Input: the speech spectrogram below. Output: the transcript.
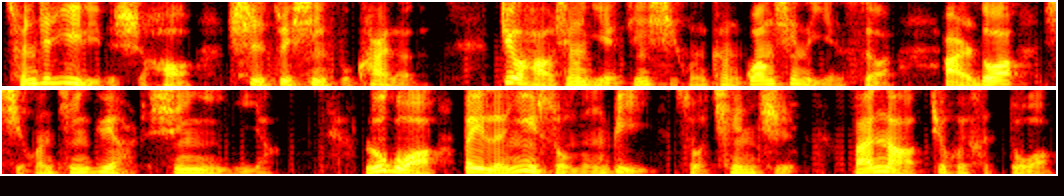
存着毅力的时候，是最幸福快乐的。就好像眼睛喜欢看光鲜的颜色，耳朵喜欢听悦耳的声音一样。如果被人欲所蒙蔽、所牵制，烦恼就会很多。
